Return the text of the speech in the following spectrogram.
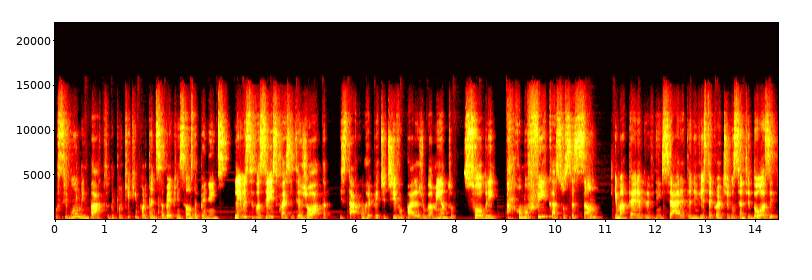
o segundo impacto do porquê que é importante saber quem são os dependentes. Lembre-se vocês que o STJ está com repetitivo para julgamento sobre como fica a sucessão em matéria previdenciária, tendo em vista que o artigo 112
